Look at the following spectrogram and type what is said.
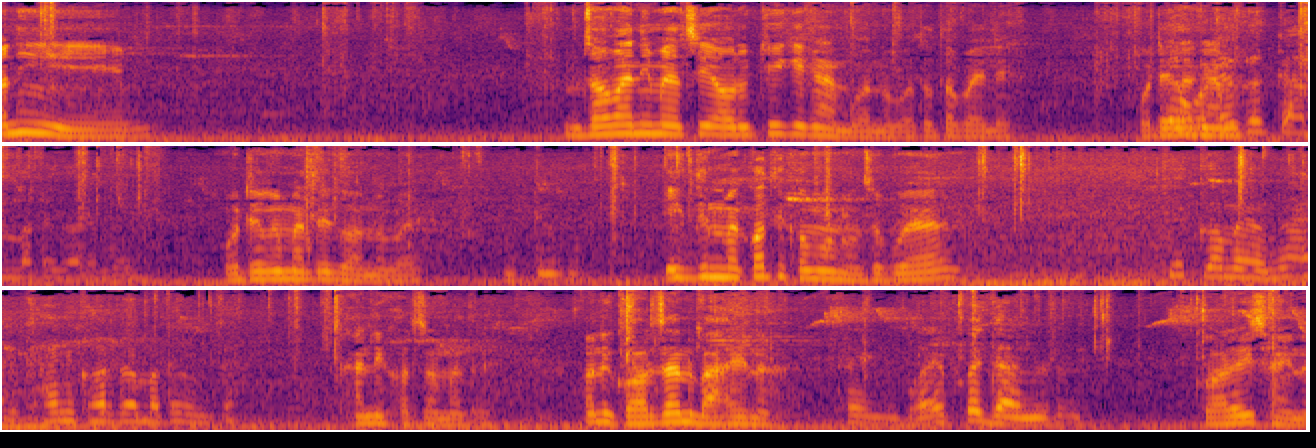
अनि जवानीमा चाहिँ अरू के के काम गर्नुभयो त तपाईँले? होटेलको काम होटलको काम मात्रै गर्नुभयो? एक दिनमा कति कमाउनुहुन्छ बुवा? के कमायो भने अहिले खाने खर्च मात्रै हुन्छ। खाने खर्च मात्रै। अनि घर जानु भएको छैन छैन भए पो जानु। घरै छैन।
